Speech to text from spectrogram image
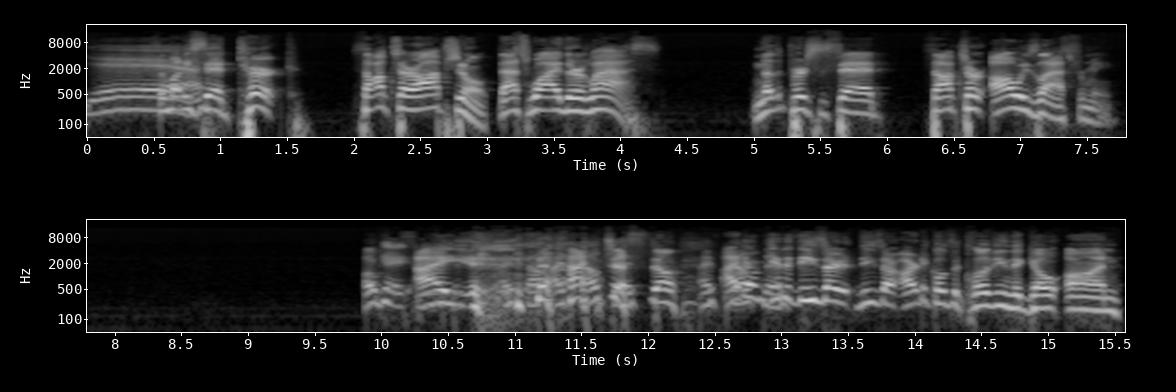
Yeah. Somebody said Turk. Socks are optional. That's why they're last. Another person said socks are always last for me. Okay, I I felt, I felt just this. don't. I, I don't get it. These are these are articles of clothing that go on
